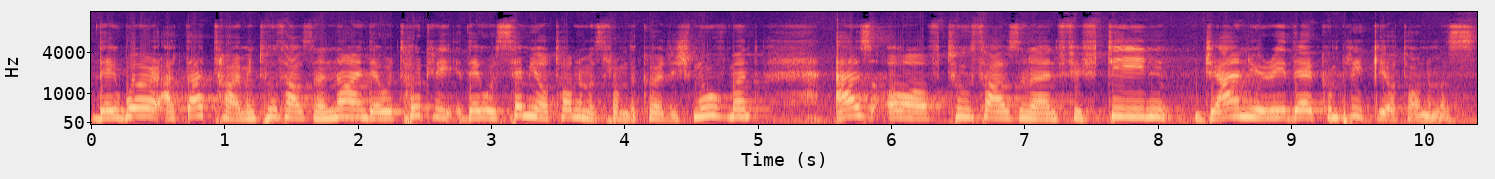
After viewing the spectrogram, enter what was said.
they were at that time in 2009 they were totally they were semi-autonomous from the Kurdish movement. As of 2015 January they're completely autonomous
